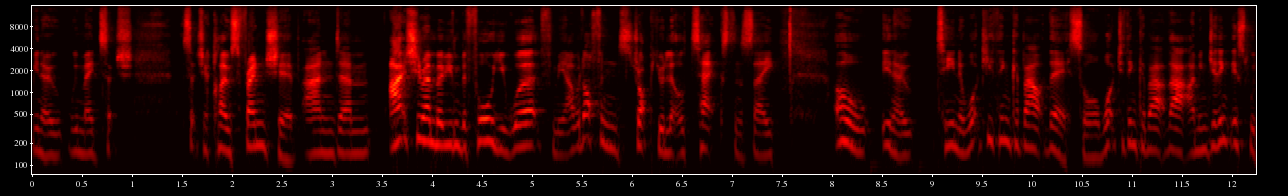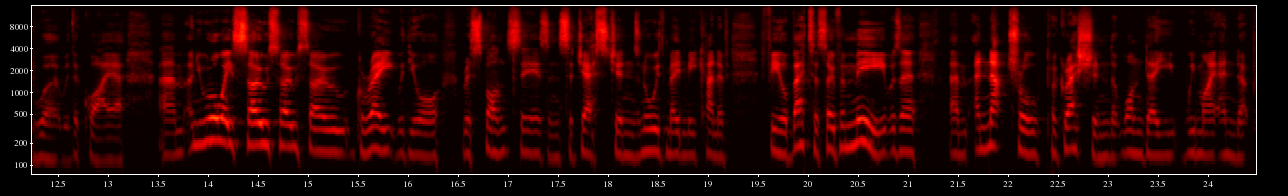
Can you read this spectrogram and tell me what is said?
you know, we made such such a close friendship. And um, I actually remember even before you worked for me, I would often drop you a little text and say, "Oh, you know, Tina, what do you think about this? Or what do you think about that? I mean, do you think this would work with the choir? Um, and you were always so, so, so great with your responses and suggestions and always made me kind of feel better. So for me, it was a, um, a natural progression that one day we might end up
